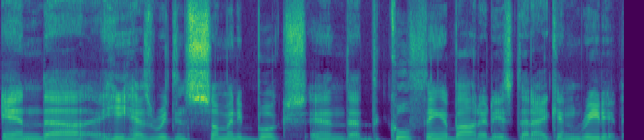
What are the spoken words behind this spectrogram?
And uh, he has written so many books. And the cool thing about it is that I can read it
